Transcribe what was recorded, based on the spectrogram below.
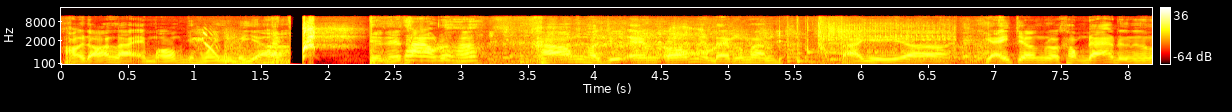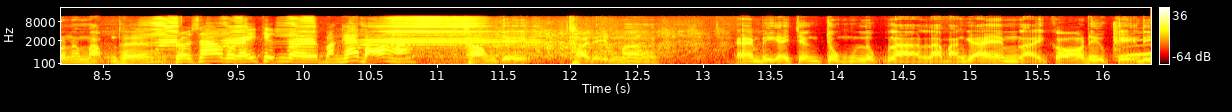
Hồi đó là em ốm chứ không phải như bây giờ. Chơi thể thao đó hả? Không hồi trước em ốm em đẹp lắm anh. Tại vì uh, gãy chân rồi không đá được nên nó mập thế. Rồi sao? Rồi gãy chân rồi bạn gái bỏ hả? không chị thời điểm mà em bị gãy chân trùng lúc là là bạn gái em lại có điều kiện đi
